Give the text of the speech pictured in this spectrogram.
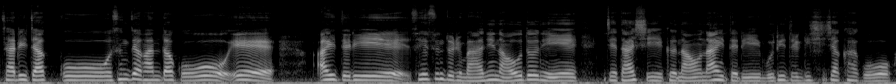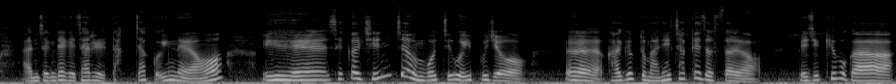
자리 잡고 성장한다고, 예, 아이들이, 새순들이 많이 나오더니, 이제 다시 그 나온 아이들이 물이 들기 시작하고, 안정되게 자리를 딱 잡고 있네요. 예, 색깔 진짜 멋지고 이쁘죠? 예, 가격도 많이 착해졌어요. 매직큐브가,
